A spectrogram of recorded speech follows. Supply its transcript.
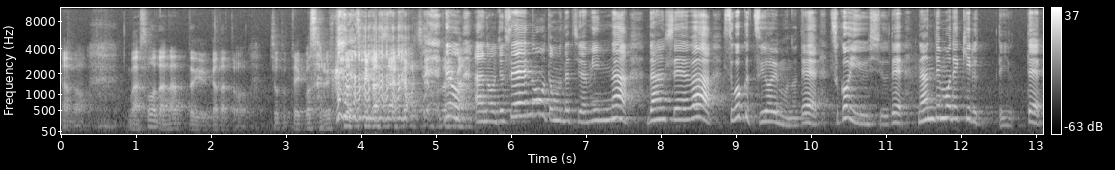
あのまあそうだなという方とちょっと抵抗される方もいらっしゃるかもしれませんでもあの女性のお友達はみんな男性はすごく強いものですごい優秀で何でもできるって言って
